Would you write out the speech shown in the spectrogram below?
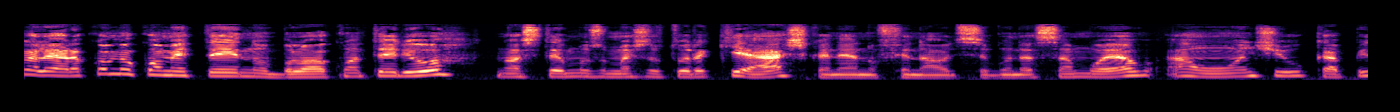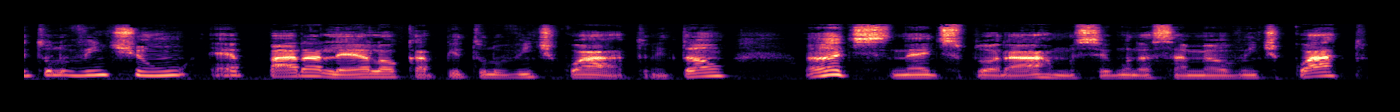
galera, como eu comentei no bloco anterior, nós temos uma estrutura quiástica né, no final de 2 Samuel, aonde o capítulo 21 é paralelo ao capítulo 24. Então, antes né, de explorarmos 2 Samuel 24,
